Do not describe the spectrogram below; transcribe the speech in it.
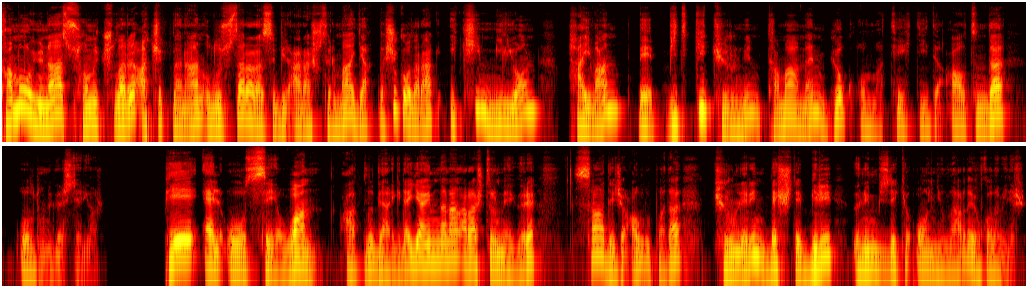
Kamuoyuna sonuçları açıklanan uluslararası bir araştırma yaklaşık olarak 2 milyon hayvan ve bitki türünün tamamen yok olma tehdidi altında olduğunu gösteriyor. PLOS One adlı dergide yayınlanan araştırmaya göre sadece Avrupa'da türlerin beşte biri önümüzdeki 10 yıllarda yok olabilir.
